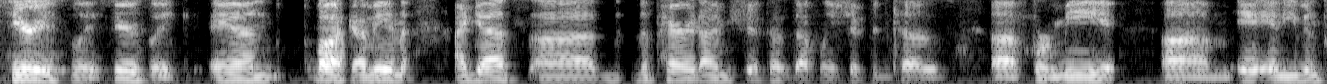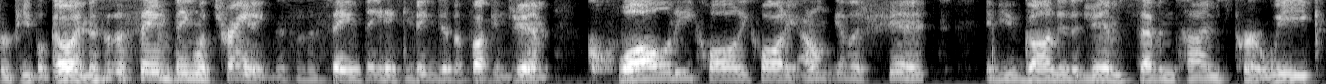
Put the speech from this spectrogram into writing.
Seriously, seriously. And fuck, I mean, I guess uh, the paradigm shift has definitely shifted because uh, for me, um, and, and, even for people going, this is the same thing with training. This is the same thing in getting to the fucking gym. Quality, quality, quality. I don't give a shit if you've gone to the gym seven times per week.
